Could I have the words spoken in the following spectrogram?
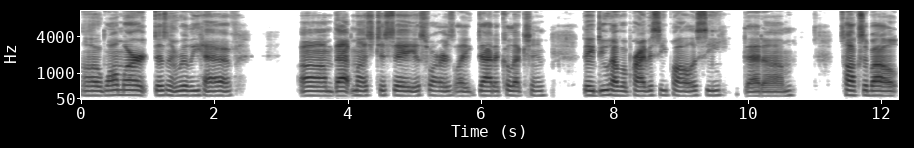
uh, Walmart doesn't really have um, that much to say as far as like data collection. They do have a privacy policy that um, talks about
